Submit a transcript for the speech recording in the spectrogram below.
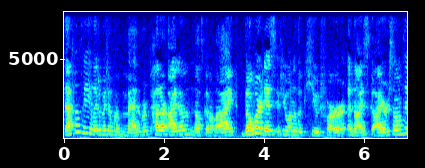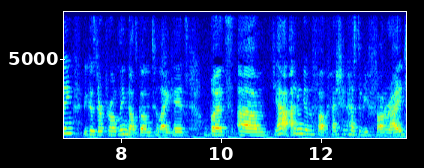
definitely a little bit of a man repeller item, not gonna lie. Don't wear this if you want to look cute for a nice guy or something, because they're probably not going to like it. But um, yeah, I don't give a fuck. Fashion has to be fun, right?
